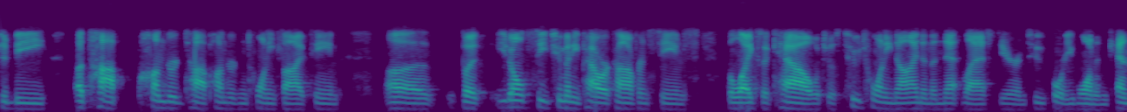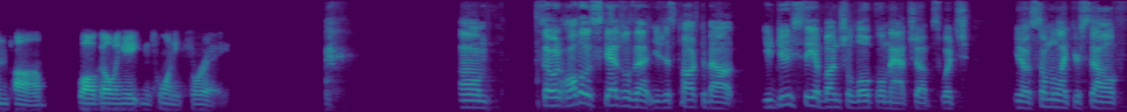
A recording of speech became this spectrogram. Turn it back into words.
should be a top 100, top 125 team. Uh, but you don't see too many power conference teams, the likes of Cal, which was 229 in the net last year and 241 in KenPom, while going 8 and 23. Um, so in all those schedules that you just talked about, you do see a bunch of local matchups, which you know someone like yourself,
